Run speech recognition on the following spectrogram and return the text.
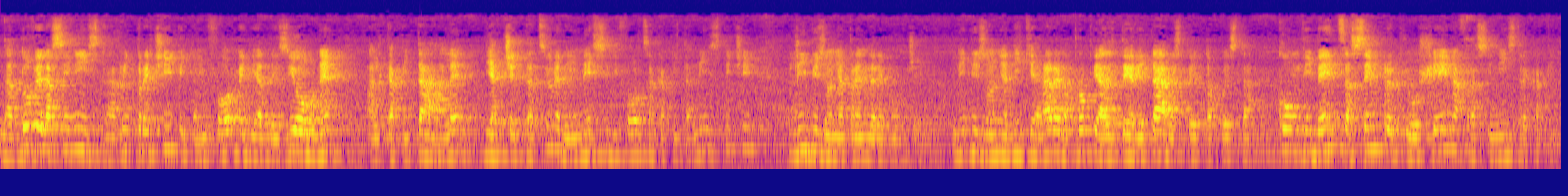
Laddove la sinistra riprecipita in forme di adesione al capitale, di accettazione dei nessi di forza capitalistici, lì bisogna prendere congedo, lì bisogna dichiarare la propria alterità rispetto a questa convivenza sempre più oscena fra sinistra e capitale.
